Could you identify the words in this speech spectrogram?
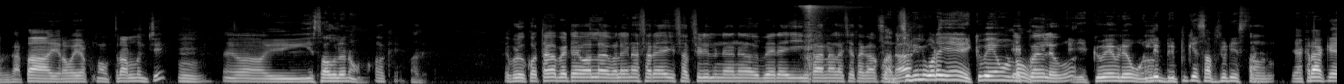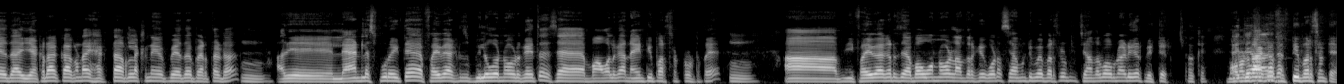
గత ఇరవై ఒక్క సంవత్సరాల నుంచి ఈ- ఈ సాగులోనే ఉన్నాం. ఓకే. అది. ఇప్పుడు కొత్తగా పెట్టే వాళ్ళ ఎవరైనా సరే ఈ సబ్సిడీలు ఉన్నాయని వేరే ఈ కారణాల చేత కాకుండా సబ్సిడీలు కూడా ఏం ఎక్కువ ఏమి ఎక్కువేం లేవు. ఎక్కువ ఏమి లేవు. ఓన్లీ డ్రిప్కి సబ్సిడీ ఇస్తాం అవును. ఎకరాకి ఎకరా కాకుండా హెక్టార్ లెక్కనే ఏదో పెడతాడు. అది ల్యాండ్లెస్ పూర్ అయితే ఫైవ్ ఏకర్స్ బిలో ఉన్నవాడికి అయితే మామూలుగా నైంటీ పర్సెంట్ ఉంటుంది. ఈ ఫైవ్ ఏకర్స్ అబవ్ ఉన్న వాళ్ళందరికీ కూడా seventy five percent Chandrababu Naidu గారు పెట్టారు. ఓకే. ఫిఫ్టీ పర్సెంటే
